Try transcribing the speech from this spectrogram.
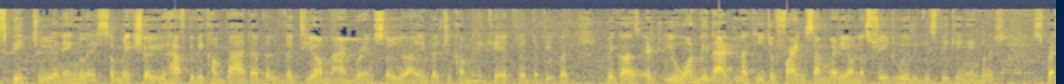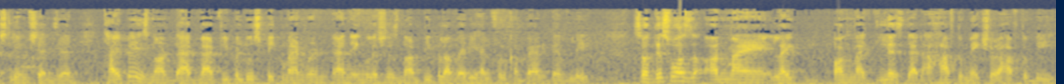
speak to you in English. So make sure you have to be compatible with your Mandarin so you are able to communicate with the people. Because it, you won't be that lucky to find somebody on the street who will be speaking English, especially in Shenzhen. Taipei is not that bad. People do speak Mandarin and English is not. People are very helpful comparatively. So this was on my like on my list that I have to make sure I have to be.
